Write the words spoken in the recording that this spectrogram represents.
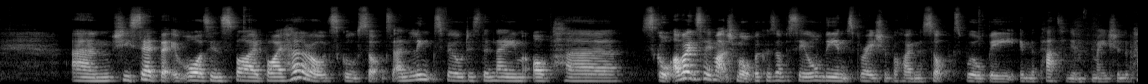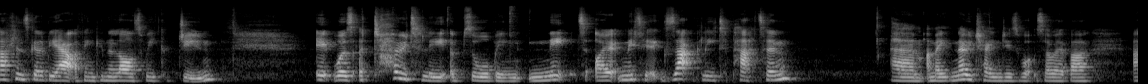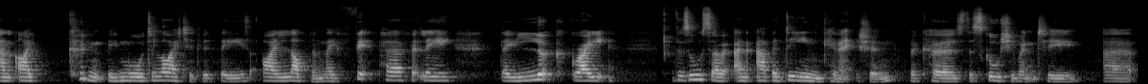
um, she said that it was inspired by her old school socks and Linksfield is the name of her school. I won't say much more because obviously all the inspiration behind the socks will be in the pattern information. The pattern's going to be out I think in the last week of June. It was a totally absorbing knit. I knit it exactly to pattern. Um, I made no changes whatsoever and I couldn't be more delighted with these. I love them. They fit perfectly. They look great. There's also an Aberdeen connection because the school she went to uh,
